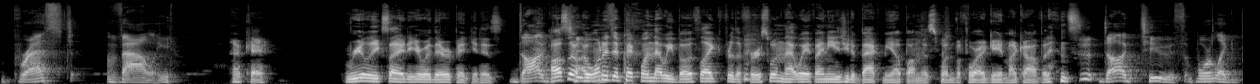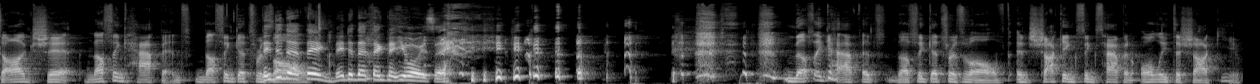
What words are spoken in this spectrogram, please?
Breast Valley. Okay. Really excited to hear what their opinion is. Dog. Also, I wanted to pick one that we both liked for the first one. That way, if I needed you to back me up on this one before I gain my confidence. Dog tooth, more like dog shit. Nothing happens. Nothing gets resolved. They did that thing. They did that thing that you always say. nothing happens, nothing gets resolved, and shocking things happen only to shock you.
